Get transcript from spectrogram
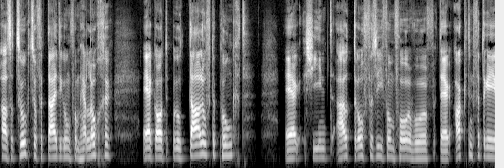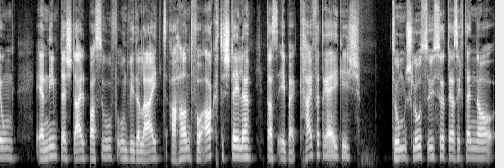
Also zurück zur Verteidigung vom Herrn Locher. Er geht brutal auf den Punkt. Er scheint auch getroffen sein vom Vorwurf der Aktenverdrehung. Er nimmt den Steilpass auf und widerlegt anhand von Aktenstellen, dass eben kein Vertrag ist. Zum Schluss äußert er sich dann noch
